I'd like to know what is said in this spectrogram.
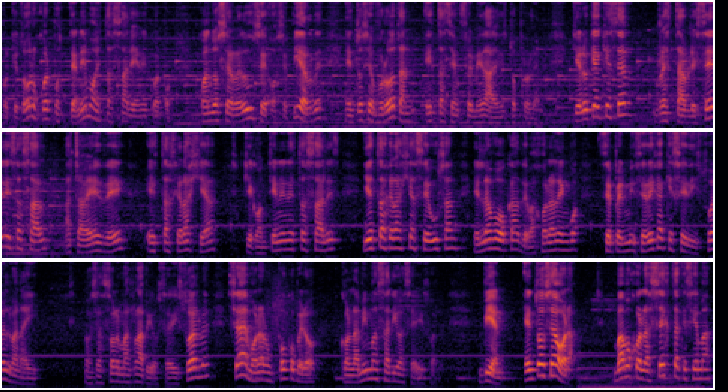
porque todos los cuerpos tenemos estas sales en el cuerpo, cuando se reduce o se pierde, entonces brotan estas enfermedades, estos problemas. ¿Qué es lo que hay que hacer? Restablecer esa sal a través de estas grajias que contienen estas sales y estas grajias se usan en la boca, debajo de la lengua, se, se deja que se disuelvan ahí. O sea, son más rápido, se disuelve, se va a demorar un poco, pero con la misma saliva se disuelve. Bien, entonces ahora, vamos con la sexta que se llama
